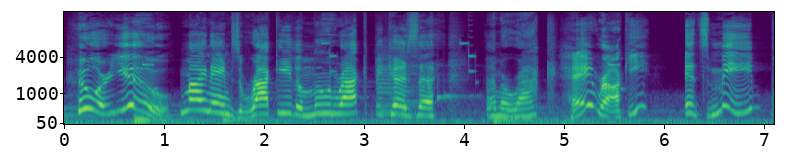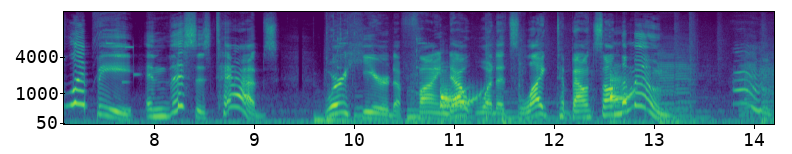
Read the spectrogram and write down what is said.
Who are you? My name's Rocky the Moon Rock because uh, I'm a rock. Hey, Rocky. It's me, Blippi, and this is Tabs. We're here to find out what it's like to bounce on the moon. Hmm,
